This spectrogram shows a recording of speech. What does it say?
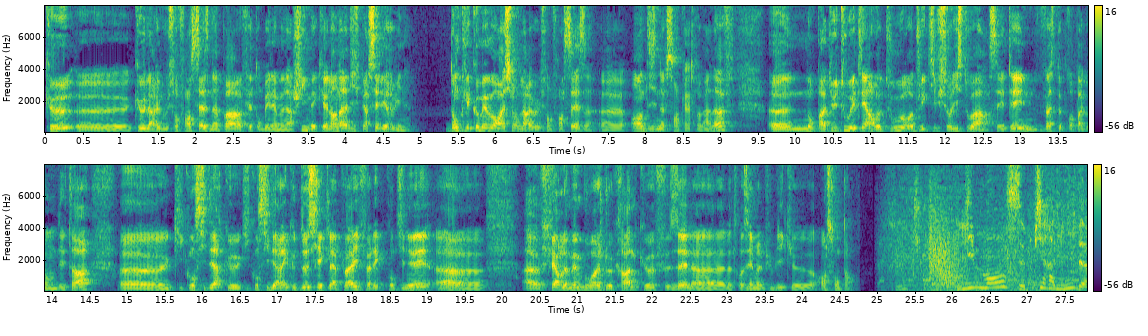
que, que la Révolution française n'a pas fait tomber la monarchie, mais qu'elle en a dispersé les ruines. Donc les commémorations de la Révolution française en 1989 euh, n'ont pas du tout été un retour objectif sur l'histoire. Ça a été une vaste propagande d'État euh, qui considère que, qui considérait que deux siècles après, il fallait continuer à, euh, à faire le même bourrage de crâne que faisait la, la Troisième République euh, en son temps. L'Afrique, l'immense pyramide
